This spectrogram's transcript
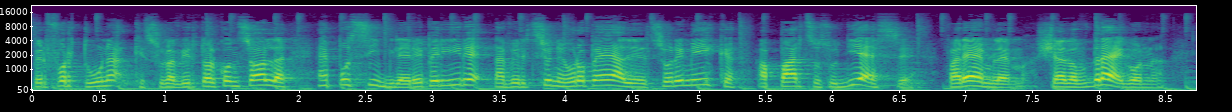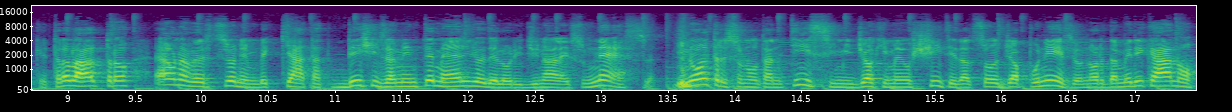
Per fortuna che sulla Virtual Console è possibile reperire la versione europea del suo remake apparso su DS, Fire Emblem Shadow of Dragon, che tra l'altro è una versione invecchiata decisamente meglio dell'originale su NES. Inoltre sono tantissimi giochi mai usciti dal solo giapponese o nordamericano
